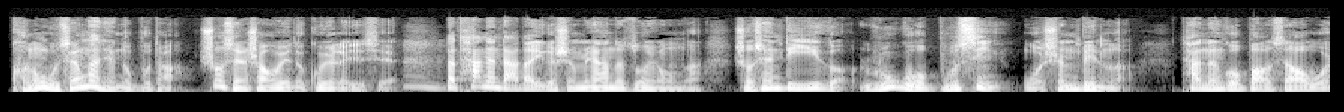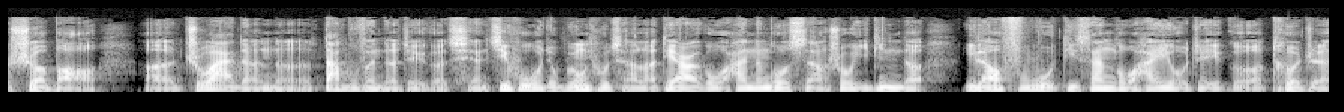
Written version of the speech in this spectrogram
可能五千块钱都不到。寿险稍微的贵了一些，那它能达到一个什么样的作用呢？首先，第一个，如果不幸我生病了，它能够报销我社保。呃，之外的呢，大部分的这个钱几乎我就不用出钱了。第二个，我还能够享受一定的医疗服务。第三个，我还有这个特诊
